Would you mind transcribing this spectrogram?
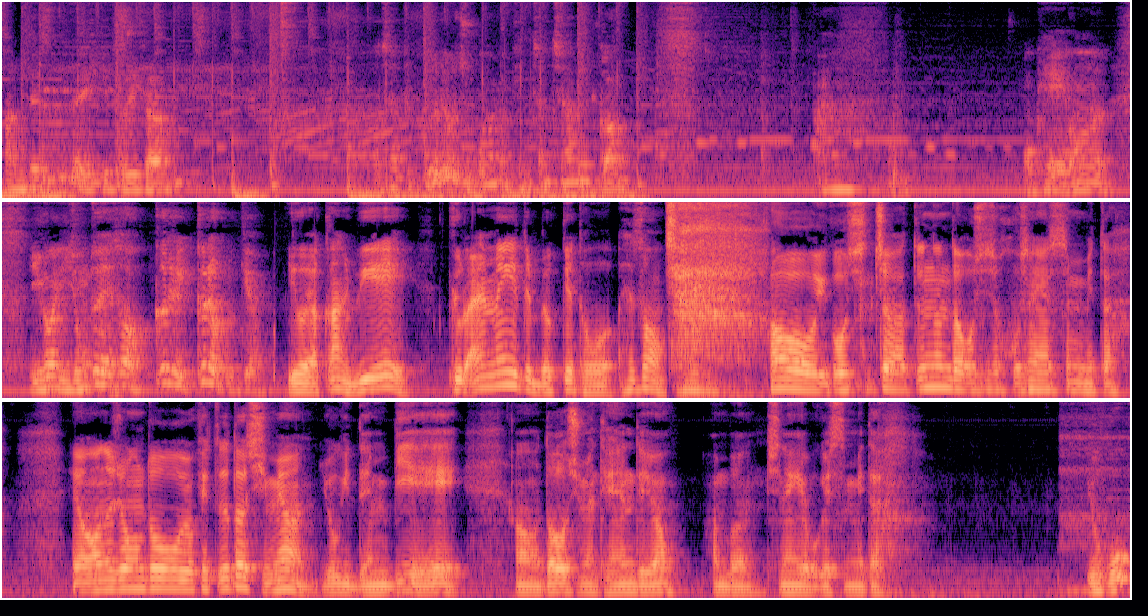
아안 되는데 이게 더 이상 어차피 끓여주고 하면 괜찮지 않을까? 아, 오케이 오늘 이건 이 정도 해서 끓여 끓여볼게요. 이거 약간 위에 귤 알맹이들 몇 개 더 해서. 자, 어 이거 진짜 뜯는다고 진짜 고생했습니다. 예, 어느 정도 이렇게 뜯어지면 여기 냄비에 어, 넣어주면 되는데요. 한번 진행해 보겠습니다. 요거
